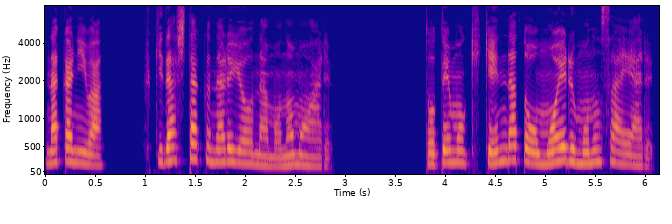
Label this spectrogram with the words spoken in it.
中には吹き出したくなるようなものもある。とても危険だと思えるものさえある。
